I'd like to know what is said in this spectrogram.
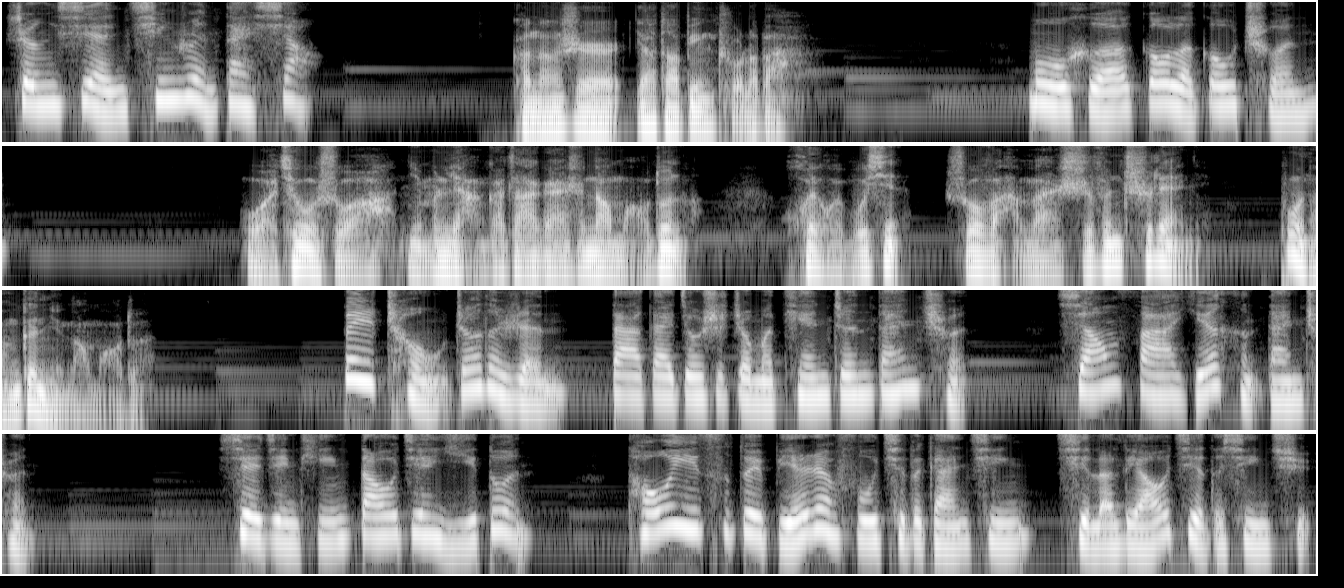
声线清润带笑。可能是药到病除了吧。木盒勾了勾唇，我就说你们两个大概是闹矛盾了。慧慧不信，说婉婉十分痴恋你，不能跟你闹矛盾。被宠着的人大概就是这么天真单纯，想法也很单纯。谢景亭刀尖一顿，头一次对别人夫妻的感情起了了解的兴趣。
